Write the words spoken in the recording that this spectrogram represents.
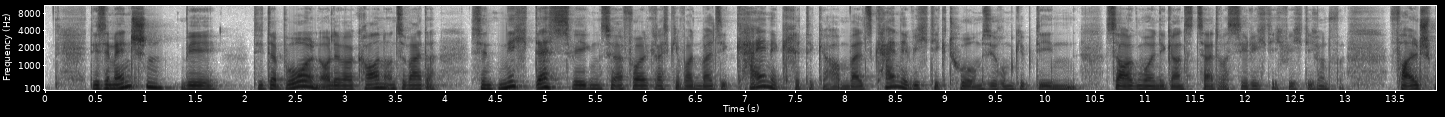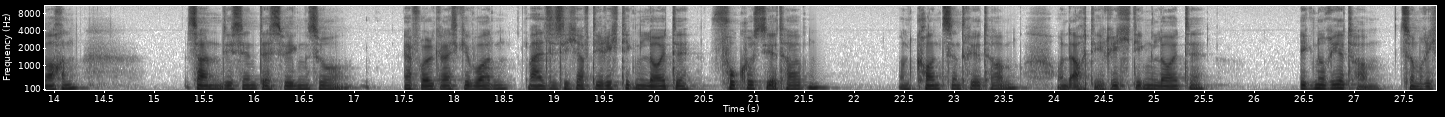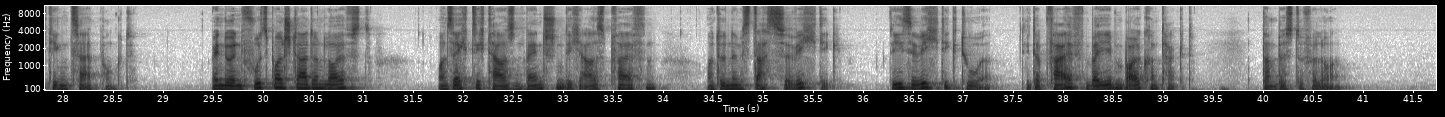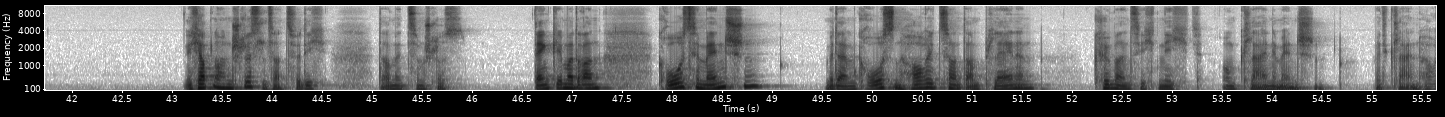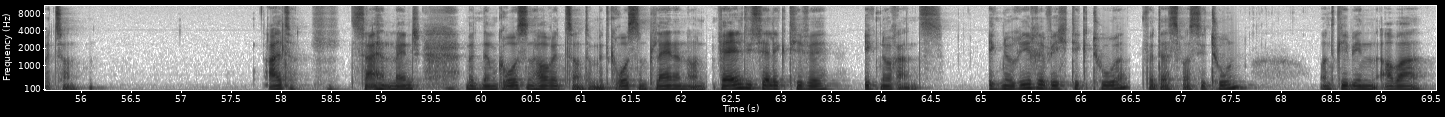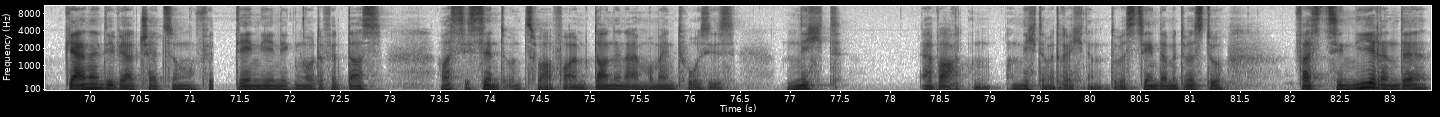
Diese Menschen wie Dieter Bohlen, Oliver Kahn und so weiter sind nicht deswegen so erfolgreich geworden, weil sie keine Kritiker haben, weil es keine Wichtigtour um sie herum gibt, die ihnen sagen wollen die ganze Zeit, was sie richtig wichtig und falsch machen, sondern die sind deswegen so erfolgreich geworden, weil sie sich auf die richtigen Leute fokussiert haben und konzentriert haben und auch die richtigen Leute ignoriert haben zum richtigen Zeitpunkt. Wenn du in ein Fußballstadion läufst und 60.000 Menschen dich auspfeifen und du nimmst das für wichtig, diese Wichtigtour, die da pfeifen bei jedem Ballkontakt, dann bist du verloren. Ich habe noch einen Schlüsselsatz für dich, damit zum Schluss. Denke immer dran, große Menschen mit einem großen Horizont an Plänen kümmern sich nicht um kleine Menschen mit kleinen Horizonten. Also, sei ein Mensch mit einem großen Horizont und mit großen Plänen und wähl die selektive Ignoranz. Ignoriere Wichtigtour für das, was sie tun und gib ihnen aber gerne die Wertschätzung für denjenigen oder für das, was sie sind. Und zwar vor allem dann in einem Moment, wo sie es nicht erwarten und nicht damit rechnen. Du wirst sehen, damit wirst du faszinierende,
